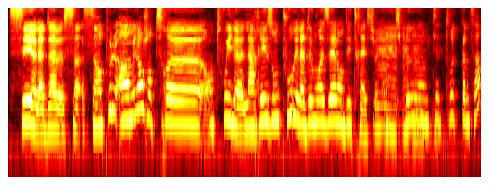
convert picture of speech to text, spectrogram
C'est euh, un peu un mélange entre, euh, entre oui, la, la raison pour et la demoiselle en détresse. A un Mm, petit peu, mm, mm. un petit truc comme ça.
